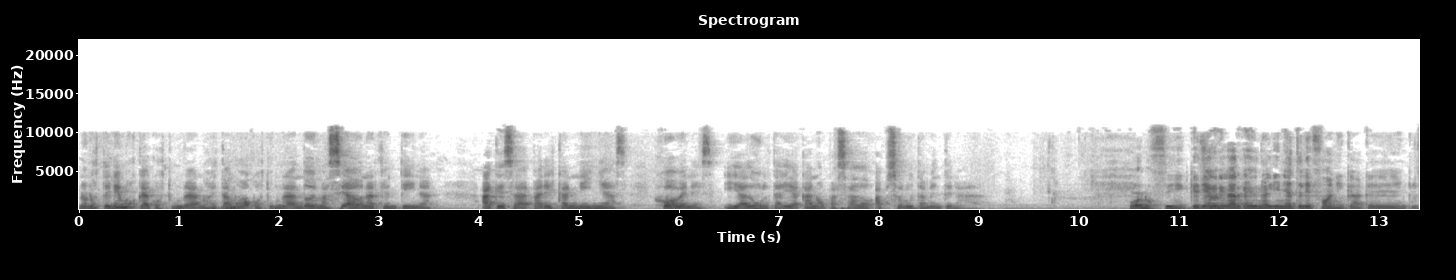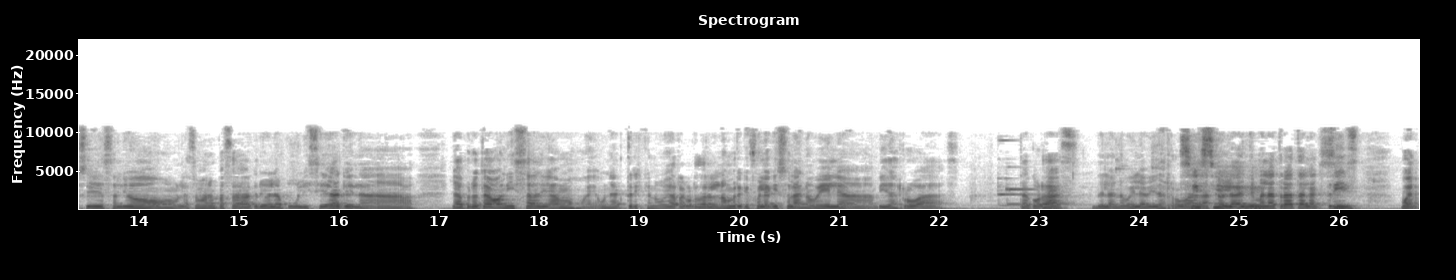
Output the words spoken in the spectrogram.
No nos tenemos que acostumbrar, nos estamos acostumbrando demasiado en Argentina a que desaparezcan niñas, jóvenes y adultas y acá no ha pasado absolutamente nada. Bueno, Sí, quería agregar que hay una línea telefónica que inclusive salió la semana pasada, creo, la publicidad que la, la protagoniza, digamos, eh, una actriz que no voy a recordar el nombre, que fue la que hizo la novela Vidas Robadas. ¿Te acordás de la novela Vidas Robadas? sí, que hablaba del eh, tema de la trata, la actriz. sí. Bueno,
